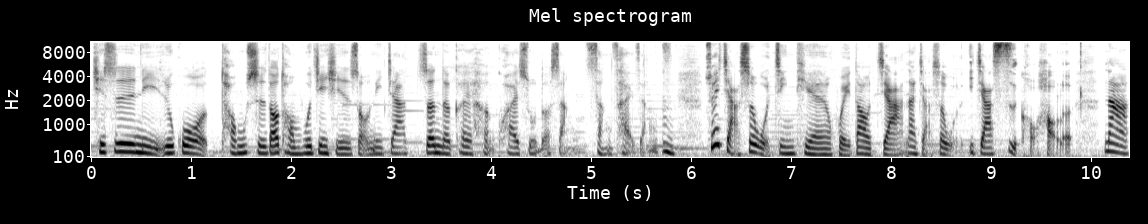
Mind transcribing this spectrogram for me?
其实你如果同时都同步进行的时候，你家真的可以很快速的上上菜这样子。嗯，所以假设我今天回到家，那假设我一家四口好了，那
